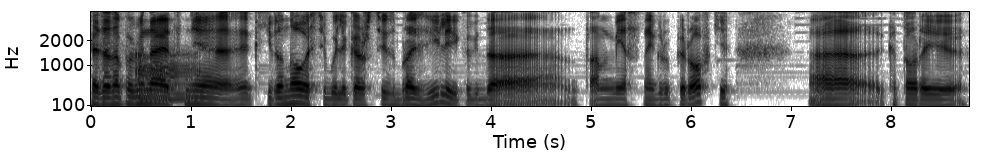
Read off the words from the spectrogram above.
Это напоминает А. мне э, какие-то новости были, кажется, из Бразилии, когда там местные группировки, э, которые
